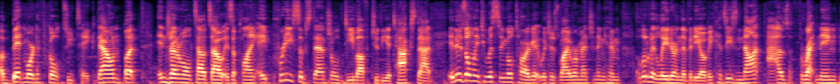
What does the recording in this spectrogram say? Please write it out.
a bit more difficult to take down but in general Cao Cao is applying a pretty substantial debuff to the attack stat it is only to a single target which is why we're mentioning him a little bit later in the video because he's not as threatening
